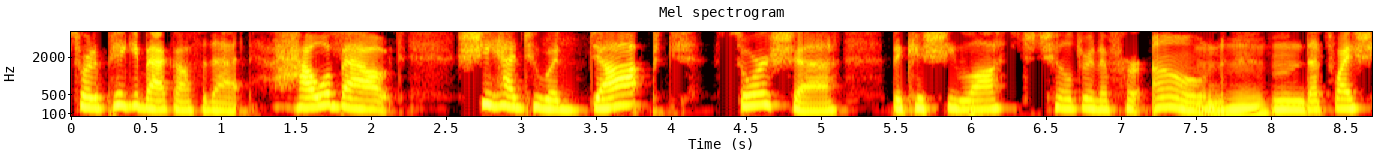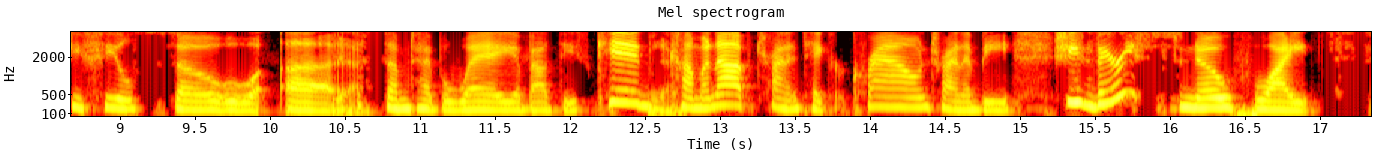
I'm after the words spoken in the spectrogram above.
Sort of piggyback off of that. How about she had to adopt Sorsha because she lost children of her own? Mhm. Mm, that's why she feels so uh, Yeah. some type of way about these kids Yeah. coming up, trying to take her crown, trying to be. She's very Snow White's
